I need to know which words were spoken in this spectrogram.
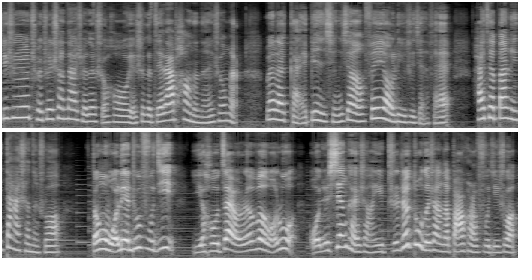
其实锤锤上大学的时候也是个贼拉胖的男生嘛，为了改变形象，非要励志减肥，还在班里大声地说：“等我练出腹肌，以后再有人问我路，我就掀开上衣，指着肚子上的八块腹肌说：‘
